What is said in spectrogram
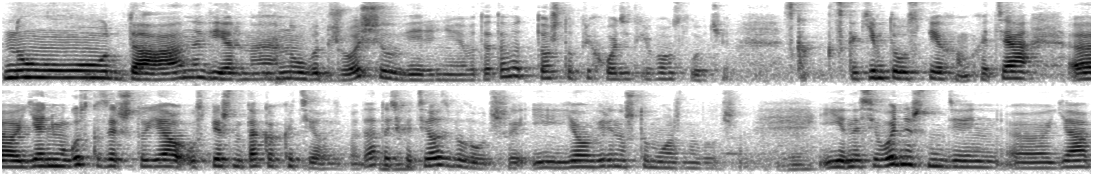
Ну, да, наверное. Ну, вот жестче, увереннее. Вот это вот то, что приходит в любом случае. С, как, с каким-то успехом. Хотя э, я не могу сказать, что я успешна так, как хотелось бы. Да? То есть хотелось бы лучше. И я уверена, что можно лучше. И на сегодняшний день э, я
